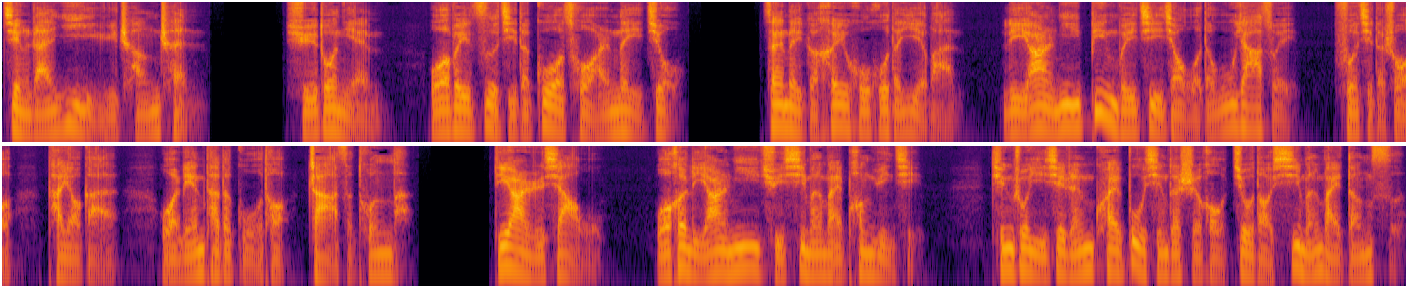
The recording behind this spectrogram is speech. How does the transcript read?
竟然一语成谶。许多年，我为自己的过错而内疚。在那个黑乎乎的夜晚，李二妮并未计较我的乌鸦嘴，负气地说：“他要赶，我连他的骨头渣子吞了。”第二日下午。我和李二妮去西门外碰运气，听说一些人快不行的时候就到西门外等死，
